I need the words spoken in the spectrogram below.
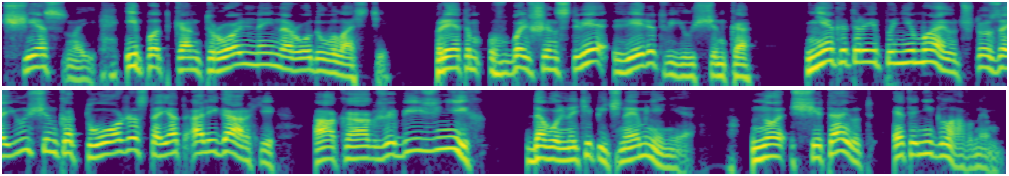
честной и подконтрольной народу власти. При этом в большинстве верят в Ющенко. Некоторые понимают, что за Ющенко тоже стоят олигархи, а как же без них? Довольно типичное мнение. Но считают это не главным.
